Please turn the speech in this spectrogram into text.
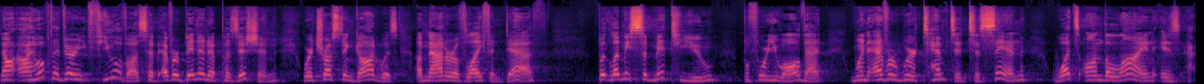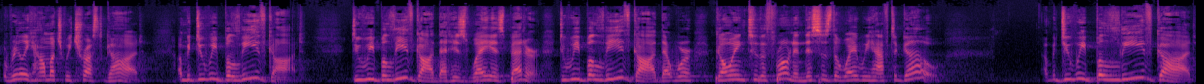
Now, I hope that very few of us have ever been in a position where trusting God was a matter of life and death. But let me submit to you, before you all, that whenever we're tempted to sin, what's on the line is really how much we trust God. I mean, do we believe God? Do we believe God that His way is better? Do we believe God that we're going to the throne and this is the way we have to go? I mean, do we believe God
